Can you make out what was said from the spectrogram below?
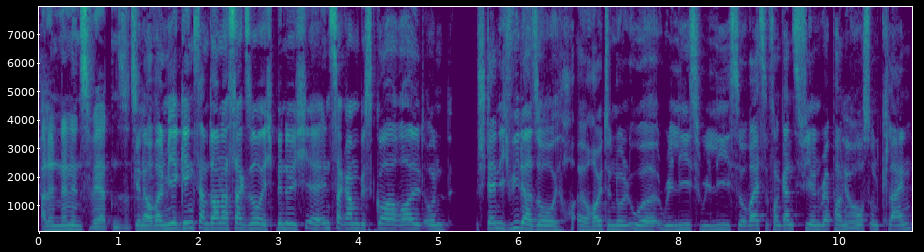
Alle nennenswerten sozusagen. Genau, weil mir ging es am Donnerstag so, ich bin durch äh, Instagram gescrollt und ständig wieder so äh, heute 0 Uhr Release, Release, so weißt du, von ganz vielen Rappern, Jo. groß und klein.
